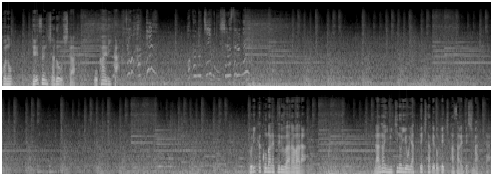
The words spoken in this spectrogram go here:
この停戦車どうしたお帰りか。今日発見。他のチームに知らせるね。取り囲まれてるわらわら。長い道のりをやってきたけど撃破されてしまった。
